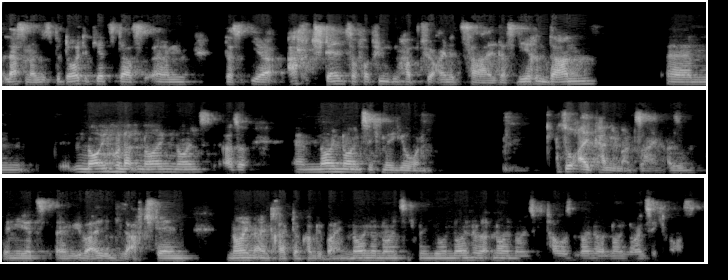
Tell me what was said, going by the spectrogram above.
lassen. Also es bedeutet jetzt, dass, dass ihr acht Stellen zur Verfügung habt für eine Zahl. Das wären dann 999, also 99 ähm, Millionen. So alt kann niemand sein. Also wenn ihr jetzt ähm, überall in diese acht Stellen neun eintragt, dann kommt ihr bei 99.999.999 raus.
